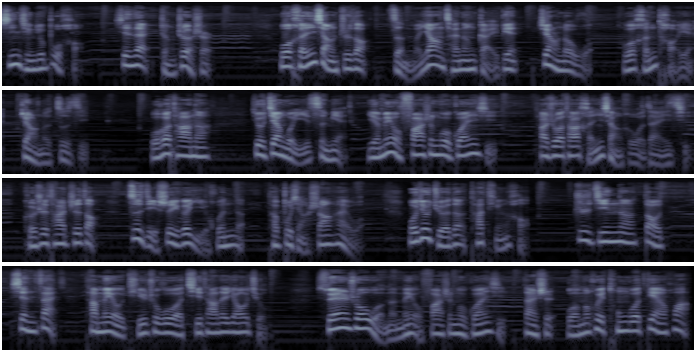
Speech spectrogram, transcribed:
心情就不好。现在整这事儿，我很想知道怎么样才能改变这样的我。我很讨厌这样的自己。我和他呢就见过一次面，也没有发生过关系。他说他很想和我在一起。可是他知道自己是一个已婚的，他不想伤害我，我就觉得他挺好。至今呢，到现在他没有提出过其他的要求。虽然说我们没有发生过关系，但是我们会通过电话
